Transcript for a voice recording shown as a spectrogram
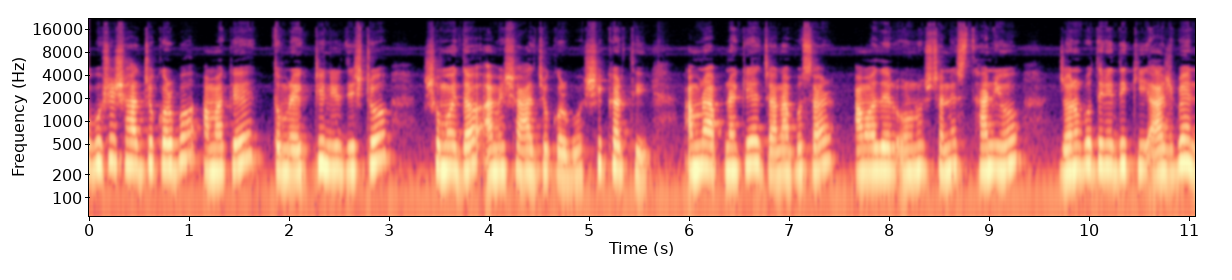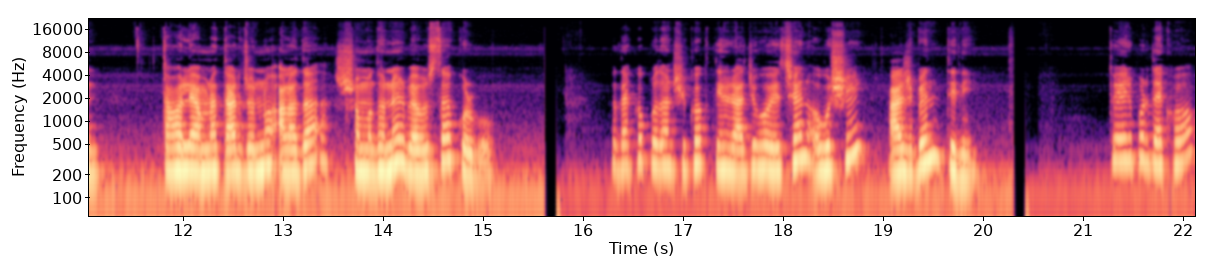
অবশ্যই সাহায্য করব। আমাকে তোমরা একটি নির্দিষ্ট সময় দাও, আমি সাহায্য করব। শিক্ষার্থী আমরা আপনাকে জানাব, স্যার। আমাদের অনুষ্ঠানে স্থানীয় জনপ্রতিনিধি কি আসবেন? তাহলে আমরা তার জন্য আলাদা সম্বোধনের ব্যবস্থা করব। তো দেখো, প্রধান শিক্ষক, তিনি রাজি হয়েছেন, অবশ্যই আসবেন তিনি। তো এরপর দেখো,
